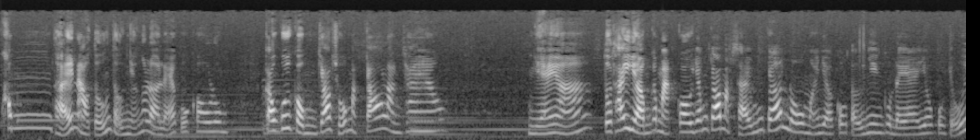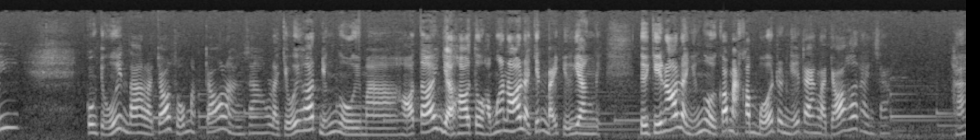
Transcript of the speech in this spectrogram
không thể nào tưởng tượng những cái lời lẽ của cô luôn. Câu cuối cùng chó sủa mặt chó làm sao? Vậy hả? Tôi thấy dòm cái mặt cô giống chó mặt sợi muốn chết luôn mà giờ cô tự nhiên cô đè vô cô chửi. Cô chửi người ta là chó sủa mặt chó là sao? Là chửi hết những người mà họ tới. Giờ thôi, tôi không có nói là chín bảy triệu dân đi. Tôi chỉ nói là những người có mặt hôm bữa trên nghĩa trang là chó hết hay sao? Hả?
